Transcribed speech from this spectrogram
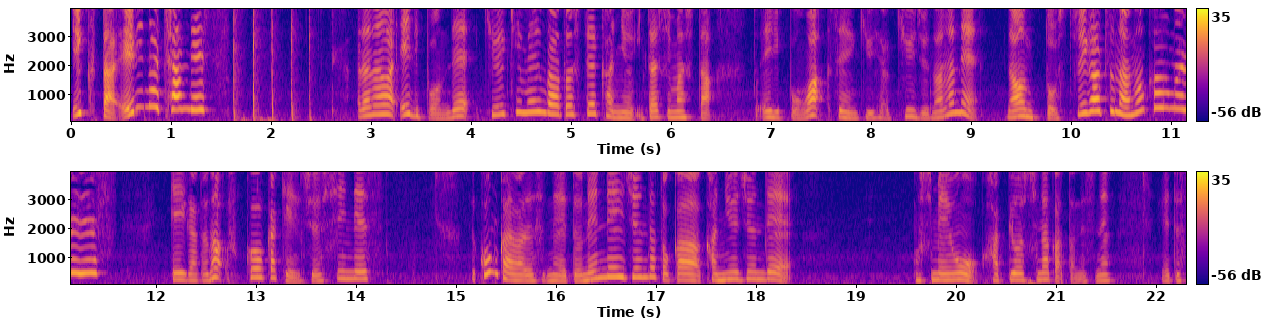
生田絵里奈ちゃんです。あだ名はエリポンで、9期メンバーとして加入いたしました。エリポンは1997年、なんと7月7日生まれです。A 型の福岡県出身です。で今回はですね、えっと、年齢順だとか加入順で、推しメンを発表しなかったんですね。えっと、好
